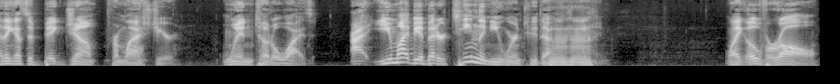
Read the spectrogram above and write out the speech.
I think that's a big jump from last year, win total wise. I, you might be a better team than you were in 2009, mm-hmm. like overall,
